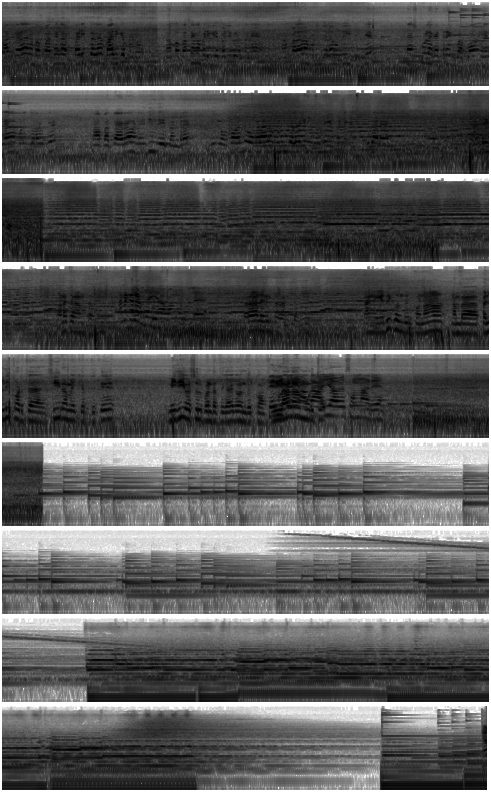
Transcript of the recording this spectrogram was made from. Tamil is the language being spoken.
அதனால நம்ம பசங்க படிப்பெல்லாம் பாதிக்கப்படும். நம்ம பசங்க படிக்கிற பள்ளிக்கூடம் தானே? நம்மளால் முடிஞ்ச அளவு உதவி செஞ்சு நான் ஸ்கூலை கட்டுறதுக்கு பார்ப்போம். என்னால் முடிஞ்ச அளவுக்கு நான் பத்தாயிரம் ரூபா நிதி உதவி பண்ணுறேன் நீங்கள் உங்கள் வந்து உங்களால் முடிஞ்ச அளவுக்கு நீங்கள் உதவி பண்ணுங்க. இதுதானே? நன்றி சார். வணக்கம் ராமசாமி வணக்கம் ஐயா வாங்க உள்ள. பரவாயில்ல இருக்கு ராமசாமி நாங்கள் எதுக்கு வந்திருக்கோம்னா நம்ம பள்ளிக்கூடத்தை சீரமைக்கிறதுக்கு நிதி வசூல் பண்ணுறதுக்காக வந்திருக்கோம். உங்களால் முடிச்ச ஐயாவே சொன்னாரு.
